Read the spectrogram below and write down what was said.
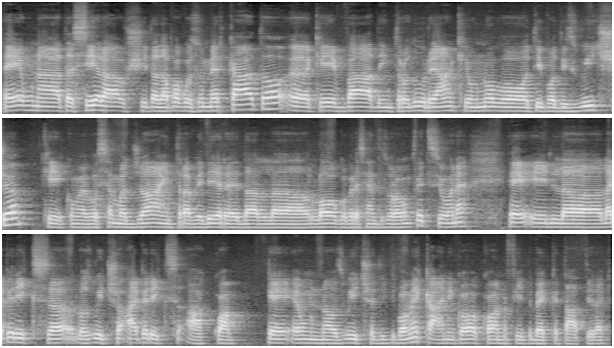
È una tastiera uscita da poco sul mercato eh, che va ad introdurre anche un nuovo tipo di switch che come possiamo già intravedere dal logo presente sulla confezione è l'HyperX, lo switch switch HyperX Aqua che è uno switch di tipo meccanico con feedback tattile.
